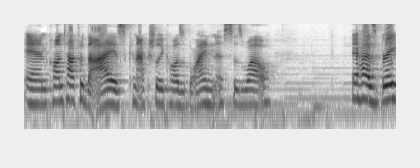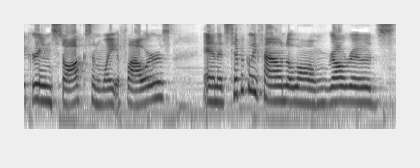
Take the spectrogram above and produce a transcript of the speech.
And contact with the eyes can actually cause blindness as well. It has bright green stalks and white flowers, and it's typically found along railroads,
